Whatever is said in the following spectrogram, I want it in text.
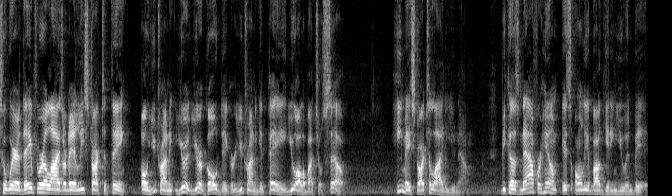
to where they've realized or they at least start to think, oh, you trying to you're you're a gold digger, you trying to get paid, you all about yourself. He may start to lie to you now. Because now for him, it's only about getting you in bed.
